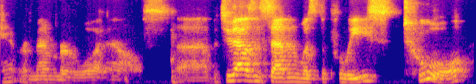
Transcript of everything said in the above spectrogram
can't remember what else. Uh, but 2007 was the Police, Tool,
